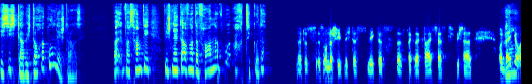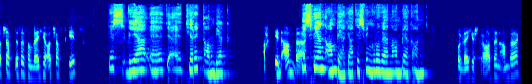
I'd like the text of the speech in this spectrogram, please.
Das ist, glaube ich, doch eine Bundesstraße. Was haben die, wie schnell darf man da fahren? 80, oder? Ja, das ist unterschiedlich. Das legt das, das der, Kreis fest, wie schnell. Und ja. welche Ortschaft ist es? Um welche Ortschaft geht's? Das wäre äh, direkt Amberg. Ach, in Amberg? Das wäre in Amberg, ja. Deswegen rufe ich in Amberg an. Und welche Straße in Amberg?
